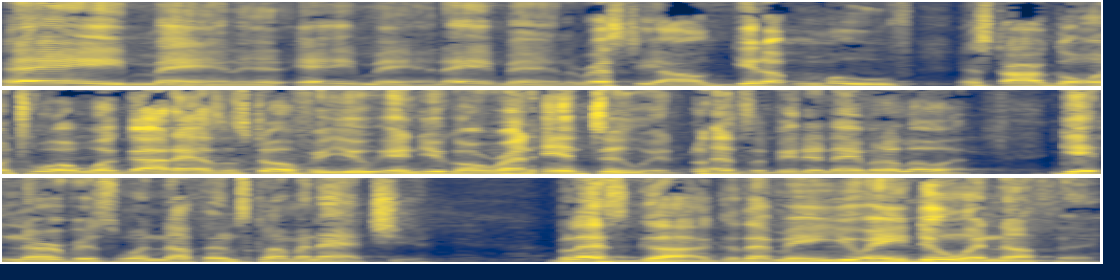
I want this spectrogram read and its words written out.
Amen. and Amen. Amen. The rest of y'all get up and move and start going toward what God has in store for you, and you're going to run into it. Blessed be the name of the Lord. Get nervous when nothing's coming at you. Bless God, because that means you ain't doing nothing.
